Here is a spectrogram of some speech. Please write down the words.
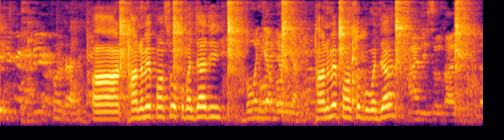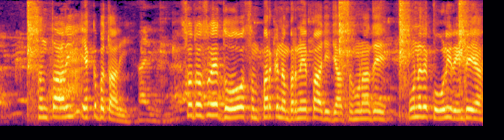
ਇੱਕ ਹੋਰ ਘਰ ਆ, 98551 ਜੀ। 52 52 98552 ਹਾਂਜੀ 47 47142 ਹਾਂਜੀ। ਸੋ ਦੋਸਤੋ ਇਹ ਦੋ ਸੰਪਰਕ ਨੰਬਰ ਨੇ ਭਾਜੀ ਜੱਸ ਹੋਣਾ ਦੇ। ਉਹਨਾਂ ਦੇ ਕੋਲ ਹੀ ਰਹਿੰਦੇ ਆ।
